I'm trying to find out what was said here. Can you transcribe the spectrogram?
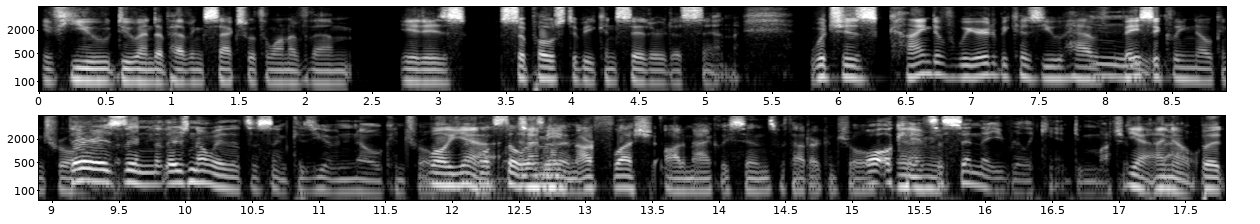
if you do end up having sex with one of them, it is supposed to be considered a sin, which is kind of weird because you have Mm. basically no control. There over is it. there, there's no way that's a sin because you have no control. Well, yeah, Well, that. it still I mean- our flesh automatically sins without our control. Well, okay, Yeah, I it's mean- a sin that you really can't do much. Yeah, I know. But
